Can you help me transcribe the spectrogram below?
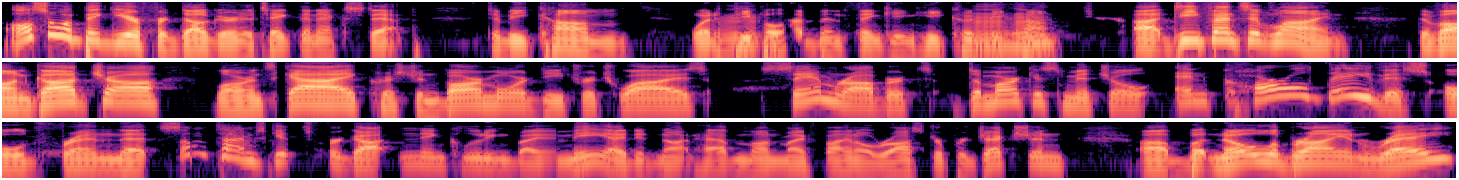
also a big year for Dugger to take the next step to become what mm. people have been thinking he could mm-hmm. become. Uh, defensive line: Davon Godchaux, Lawrence Guy, Christian Barmore, Deatrich Wise, Sam Roberts, Demarcus Mitchell, and Carl Davis, old friend that sometimes gets forgotten, including by me. I did not have him on my final roster projection. Uh, but no LaBryan Ray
